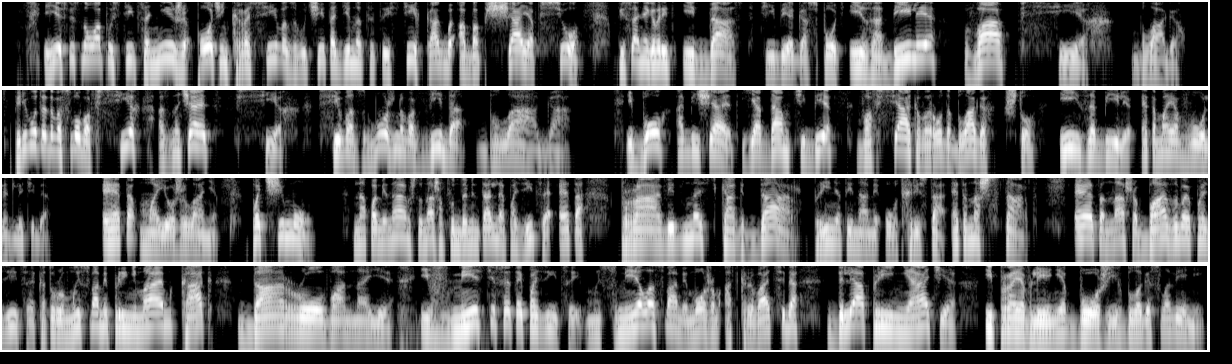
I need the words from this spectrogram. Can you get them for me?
И если снова опуститься ниже, очень красиво звучит 11 стих, как бы обобщая все. Писание говорит, «И даст тебе Господь изобилие во всех благах». Перевод этого слова «всех» означает «всех», всевозможного вида блага. И Бог обещает, я дам тебе во всякого рода благах что? и изобилие. Это моя воля для тебя. Это мое желание. Почему? Напоминаем, что наша фундаментальная позиция – это праведность как дар, принятый нами от Христа. Это наш старт. Это наша базовая позиция, которую мы с вами принимаем как дарованное. И вместе с этой позицией мы смело с вами можем открывать себя для принятия и проявления Божьих благословений.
